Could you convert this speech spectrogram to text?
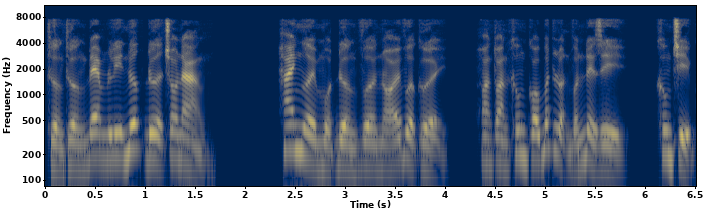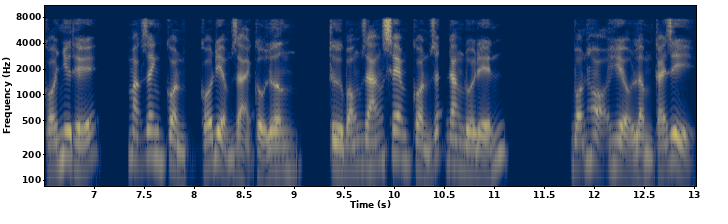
thường thường đem ly nước đưa cho nàng. Hai người một đường vừa nói vừa cười, hoàn toàn không có bất luận vấn đề gì, không chỉ có như thế, mặc danh còn có điểm giải cầu lương, từ bóng dáng xem còn rất đang đối đến. Bọn họ hiểu lầm cái gì?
